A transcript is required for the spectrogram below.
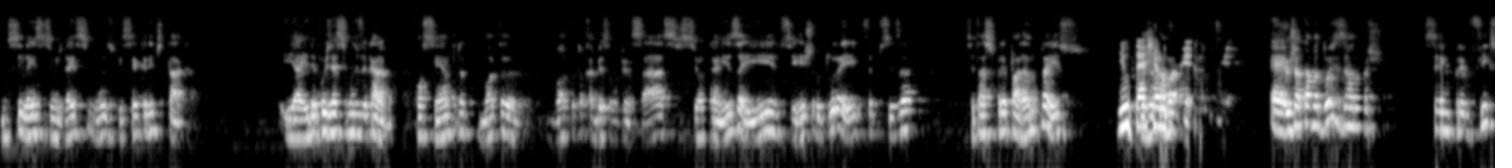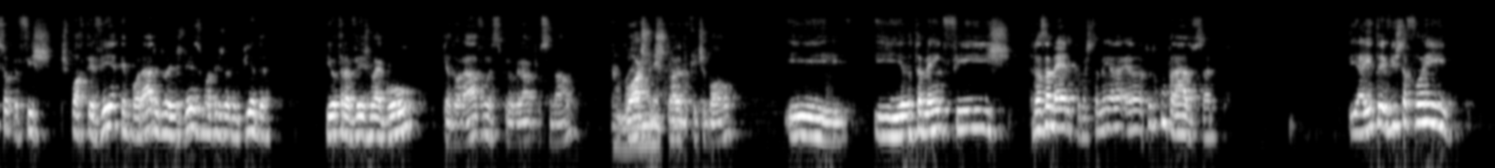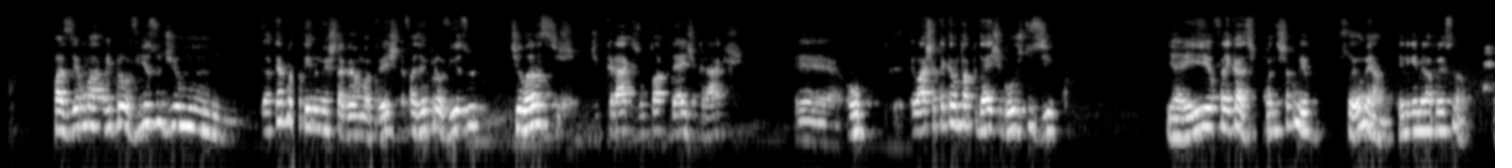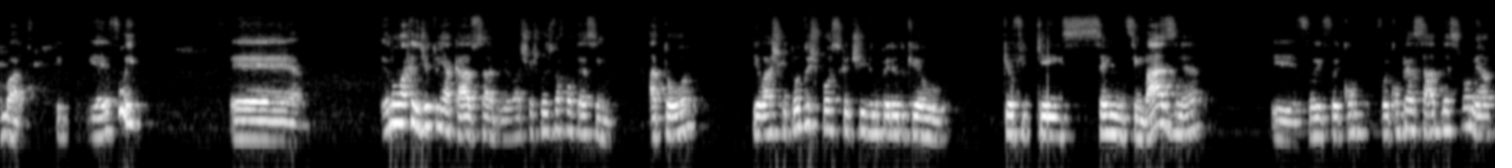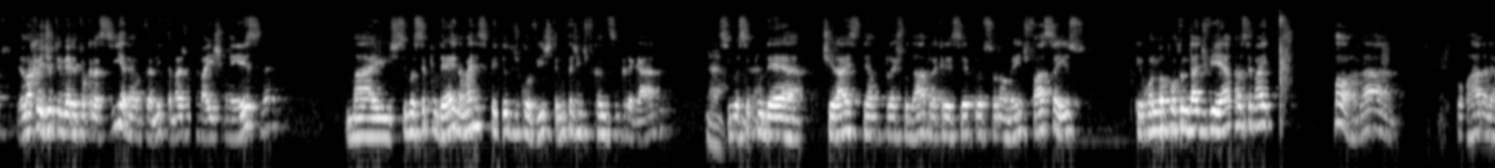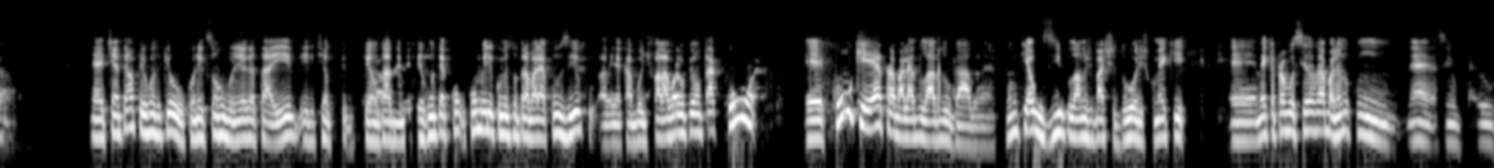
em silêncio, assim, uns 10 segundos, fiquei sem acreditar, cara. E aí depois de 10 segundos eu falei, cara, concentra, bota, bota a tua cabeça para pensar, se organiza aí, se reestrutura aí, que você precisa. Você está se preparando para isso. E o teste era tava, o quê? É, eu já estava dois anos sem emprego fixo. Eu fiz Sport TV, temporário, duas vezes, uma vez na Olimpíada e outra vez no É Gol, que adoravam esse programa, por sinal. Ah, Gosto de história do futebol. E, e eu também fiz Transamérica, mas também era, era tudo com prazo, sabe? E a entrevista foi fazer uma, um improviso de um. Eu até botei no meu Instagram uma vez, é fazer um improviso de lances de craques, um top 10 de craques. É, ou, eu acho até que era um top 10 de gols do Zico. E aí eu falei, cara, vocês podem deixar comigo. Sou eu mesmo, não tem ninguém melhor para isso, não. Vambora. E aí eu fui. É... Eu não acredito em acaso, sabe? Eu acho que as coisas não acontecem à toa. Eu acho que todo o esforço que eu tive no período que eu, que eu fiquei sem, sem base, né? E foi, foi, foi compensado nesse momento. Eu não acredito em meritocracia, né? Obviamente, é mais um país que nem esse, né? Mas se você puder, ainda mais nesse período de Covid, tem muita gente ficando desempregada. É, se você é. puder tirar esse tempo para estudar, para crescer profissionalmente, faça isso. Porque quando a oportunidade vier, você vai, porra, dá porrada nela. É, tinha até uma pergunta que o Conexão Rubro-Negra está aí, ele tinha perguntado, a minha pergunta é como ele começou a trabalhar com o Zico, ele acabou de falar, agora eu vou perguntar como, é, como que é trabalhar do lado do Galo, né? Como que é o Zico lá nos bastidores, como é que é, como é que é para você estar tá trabalhando com, né, assim, eu, eu,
